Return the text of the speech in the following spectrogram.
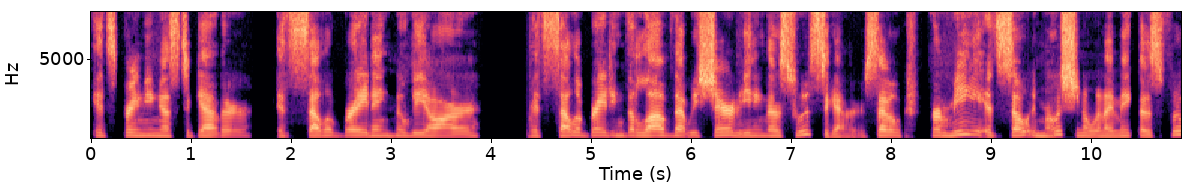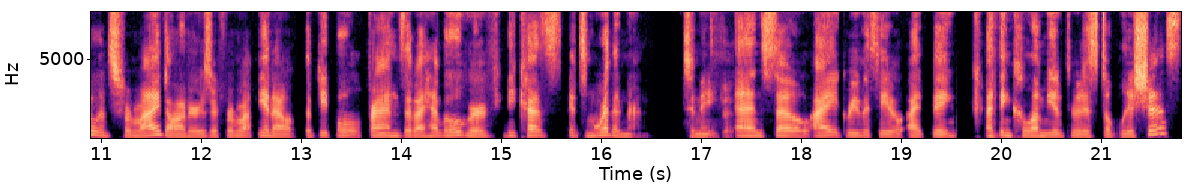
It's bringing us together. It's celebrating who we are. It's celebrating the love that we shared eating those foods together. So for me, it's so emotional when I make those foods for my daughters or for my, you know, the people, friends that I have over because it's more than that to me. And so I agree with you. I think, I think Colombian food is delicious.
